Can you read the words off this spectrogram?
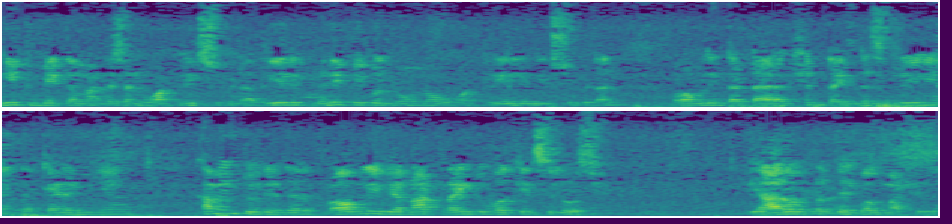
need to make them understand what needs to be done. Really, many people don't know what really needs to be done. Probably in that direction, the industry and the academia coming together. Probably we are not trying to work in silos. ಯಾರು ಪ್ರತ್ಯೇಕವಾಗಿ ಮಾಡ್ತಿಲ್ಲ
